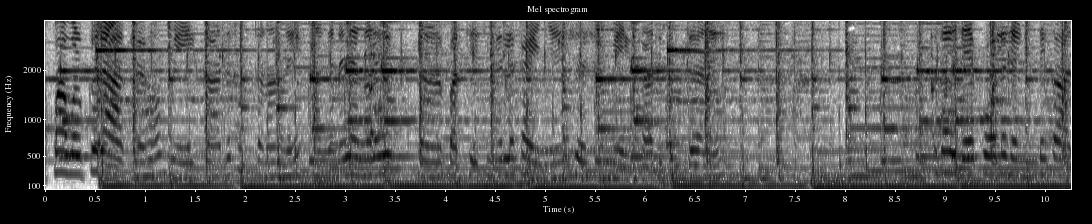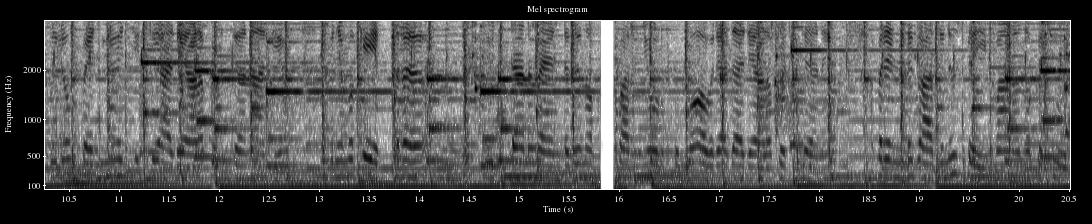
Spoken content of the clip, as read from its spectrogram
അപ്പോൾ അവൾക്കൊരാഗ്രഹം മേൽക്കാത് കിട്ടണമെന്ന് അങ്ങനെ ഞങ്ങൾ പർച്ചേസിംഗ് എല്ലാം കഴിഞ്ഞതിന് ശേഷം മേൽക്കാത് കിട്ടുകയാണ് അത് ഇതേപോലെ രണ്ട് കാതിലും പെണ്ണ് വെച്ചിട്ട് അടയാളപ്പെടുത്തുകയാണ് ആദ്യം. അപ്പം നമുക്ക് എത്ര കൊടുക്കുമ്പോൾ അപ്പോൾ രണ്ട് കാതിനും സെയിം ആണെന്നൊക്കെ ചോദിക്കുന്നുണ്ടായിരുന്നു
